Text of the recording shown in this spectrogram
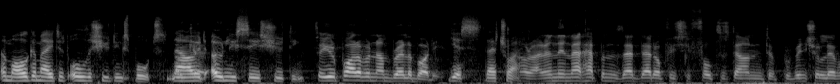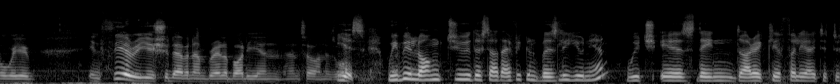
amalgamated all the shooting sports. Now okay. it only says Shooting. So you're part of an umbrella body. Yes, that's right. All right, and then that happens. That that obviously filters down into provincial level where you in theory, you should have an umbrella body and, and so on as well. Yes, we belong to the South African Bisley Union, which is then directly affiliated to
